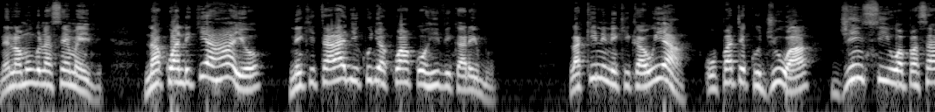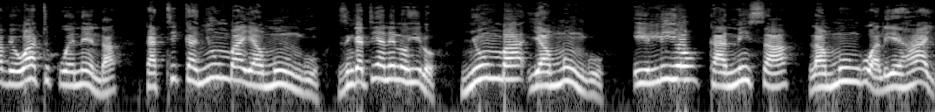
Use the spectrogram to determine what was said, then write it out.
Neno la mungu linasema hivi. Na kuandikia hayo nikitaraji kuja kwako hivi karibu lakini nikikawia upate kujua jinsi wapasavyo watu kuenenda katika nyumba ya mungu. Zingatia neno hilo nyumba ya mungu iliyo kanisa la mungu aliye hai.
